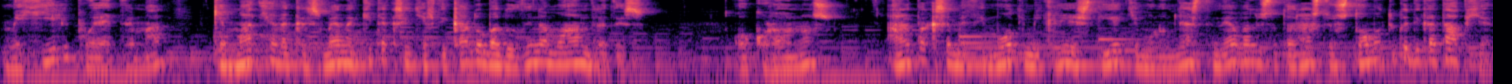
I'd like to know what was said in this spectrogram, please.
Με χείλη που έτρεμα και μάτια δακρυσμένα κοίταξε κεφτικά τον παντοδύναμο άντρα της. Ο Κρόνος άρπαξε με θυμό τη μικρή αιστεία και μονομιά την έβαλε στο τεράστιο στόμα του και την κατάπιε.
